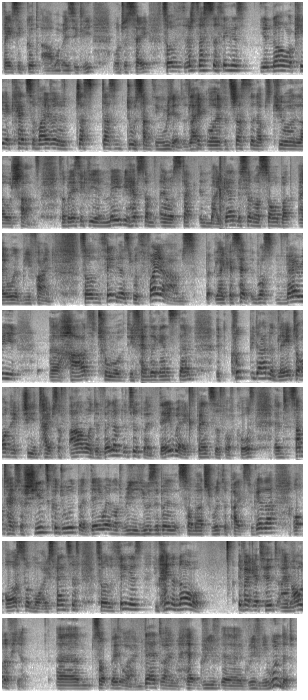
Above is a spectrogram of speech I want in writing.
basic good armor basically I want to say. So that's, that's the thing is you know okay I can survive it it just doesn't do something weird like or if it's just an obscure low chance. So basically I maybe have some arrows stuck in my gambeson or so but I will be fine. So the thing is with firearms but like I said it was very uh, hard to defend against them. It could be done, and later on, actually, types of armor developed into it, but they were expensive, of course. And some types of shields could do it, but they were not really usable so much with the pikes together, or also more expensive. So the thing is, you kind of know if I get hit, I'm out of here. Um, so, or I'm dead, or I'm grief, uh, grievously wounded.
